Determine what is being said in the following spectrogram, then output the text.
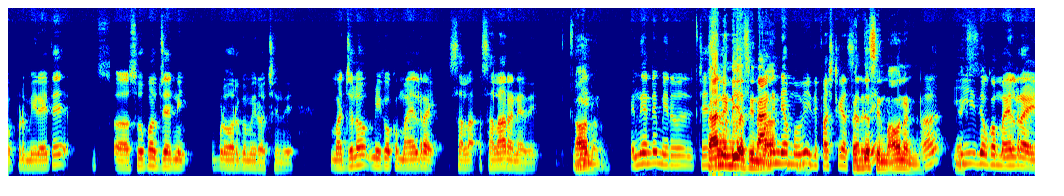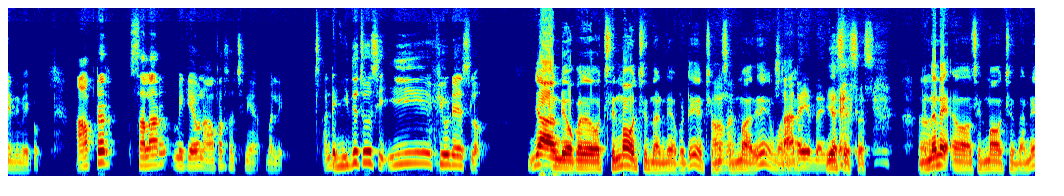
ఇప్పుడు మీరైతే సూపర్ జర్నీ ఇప్పుడు వరకు మీరు వచ్చింది. మధ్యలో మీకు ఒక మైల్ రాయ్ సలా సలార్ అనేది. అవును ఎందుకంటే మీరు pan India cinema. Pan India movie ఇది ఫస్ట్గా పెద్ద? సినిమా అవునండి. ఇది ఒక మైల్ రాయ్ అయింది మీకు. ఆఫ్టర్ సలార్ మీకు ఏమైనా ఆఫర్స్ వచ్చినాయా మళ్ళీ? అంటే ఇది చూసి ఈ ఫ్యూ డేస్లో. యా అండి ఒక సినిమా వచ్చిందండి ఒకటి చిన్న సినిమా అది. స్టార్ట్ అయ్యింది అయితే. ఎస్ ఎస్ ఎస్ నిన్ననే సినిమా వచ్చిందండి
